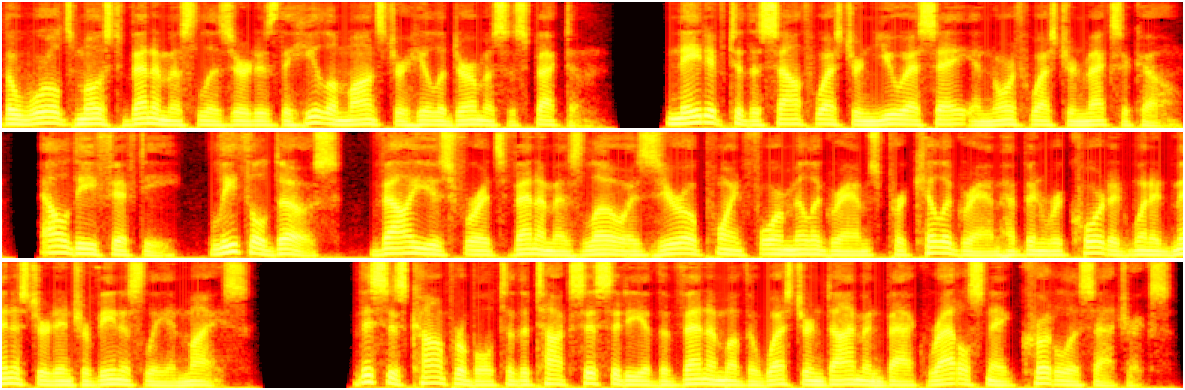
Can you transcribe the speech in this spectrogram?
The world's most venomous lizard is the Gila monster Heloderma suspectum. Native to the southwestern USA and northwestern Mexico. LD50, lethal dose, values for its venom as low as 0.4 mg per kilogram have been recorded when administered intravenously in mice. This is comparable to the toxicity of the venom of the western diamondback rattlesnake Crotalus atrox.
